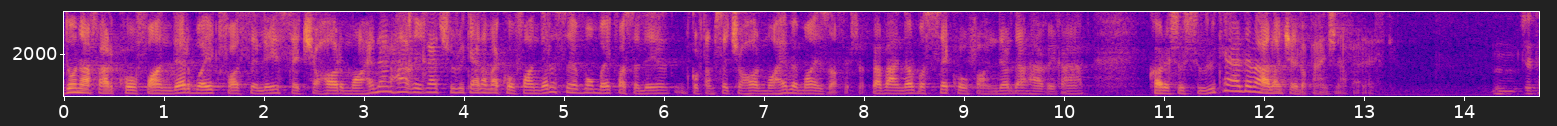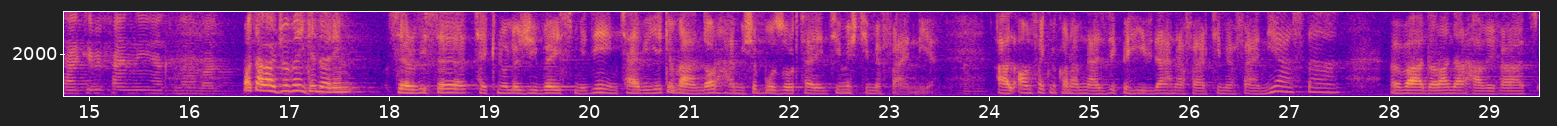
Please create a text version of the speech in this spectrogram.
دو نفر کوفاندر با یک فاصله سه چهار ماهه در حقیقت شروع کردن و کوفاندر سوم با یک فاصله گفتم سه چهار ماهه به ما اضافه شد. و وندار با سه کوفاندر در حقیقت کارش رو شروع کرده و الان 45 نفر هستیم. چه ترکیبی فنی هست؟ با توجه به اینکه داریم سرویس تکنولوژی بیس میدیم طبیعیه که وندار همیشه بزرگترین تیمش تیم فنیه. الان فکر می‌کنم نزدیک به 17 نفر تیم فنی هستن و دارن در حقیقت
